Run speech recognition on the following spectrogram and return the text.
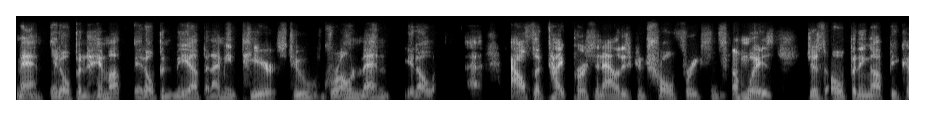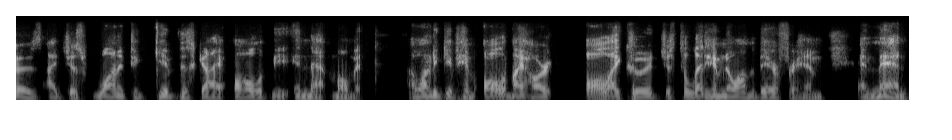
man, it opened him up. It opened me up. And I mean, tears, two grown men, you know, alpha type personalities, control freaks in some ways, just opening up because I just wanted to give this guy all of me in that moment. I wanted to give him all of my heart all I could just to let him know I'm there for him. And man,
